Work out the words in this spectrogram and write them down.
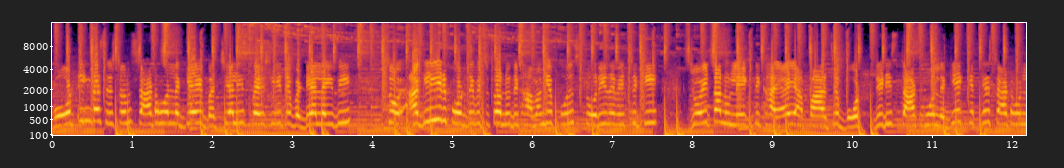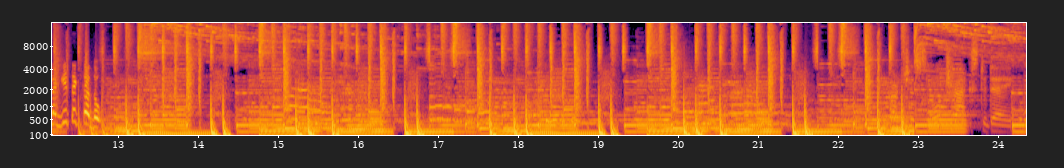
ਬੋਟਿੰਗ ਦਾ ਸਿਸਟਮ ਸਟਾਰਟ ਹੋਣ ਲੱਗਿਆ ਹੈ, ਬੱਚਿਆਂ ਲਈ ਸਪੈਸ਼ਲੀ ਤੇ ਵੱਡਿਆਂ ਲਈ ਵੀ। ਸੋ ਅਗਲੀ ਰਿਪੋਰਟ ਦੇ ਵਿੱਚ ਤੁਹਾਨੂੰ ਦਿਖਾਵਾਂਗੇ ਫੁੱਲ ਸਟੋਰੀ ਦੇ ਵਿੱਚ ਕਿ ਜੋ ਇਹ ਤੁਹਾਨੂੰ ਲੇਕ ਦਿਖਾਇਆ ਹੈ, ਆਪਾਂ ਅੱਜ ਬੋਟ ਜਿਹੜੀ ਸਟਾਰਟ ਹੋਣ ਲੱਗੀ ਹੈ, ਕਿੱਥੇ ਸਟਾਰਟ ਹੋਣ ਲੱਗੀ ਤੇ ਕਦੋਂ? Your tracks today.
